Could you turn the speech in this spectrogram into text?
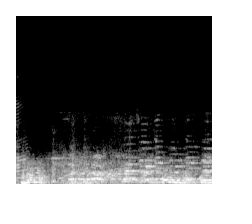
Vamos, vamos, vamos.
